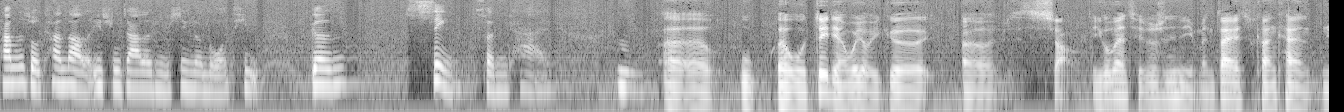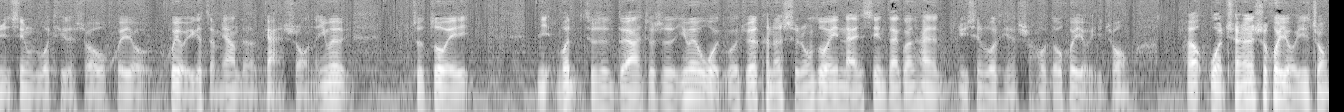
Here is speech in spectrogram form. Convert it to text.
他们所看到的艺术家的女性的裸体跟性分开。嗯，呃呃，我呃我这点我有一个呃小一个问题，就是你们在观看女性裸体的时候，会有会有一个怎么样的感受呢？因为就作为你我就是对啊，就是因为我我觉得可能始终作为男性在观看女性裸体的时候，都会有一种，呃，我承认是会有一种，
